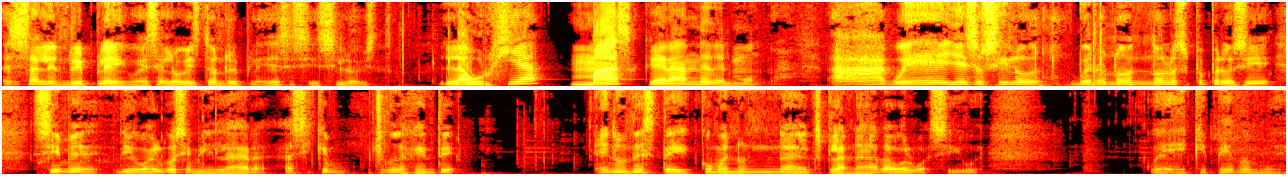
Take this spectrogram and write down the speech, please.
Ese sale en replay, güey. Ese lo he visto en replay. Ese sí, sí lo he visto. La urgía más grande del mundo. Ah, güey, eso sí lo... Bueno, no, no lo supe, pero sí, sí me llegó algo similar. Así que un chingo de gente en un este, como en una explanada o algo así, güey. Güey, qué pedo, güey.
